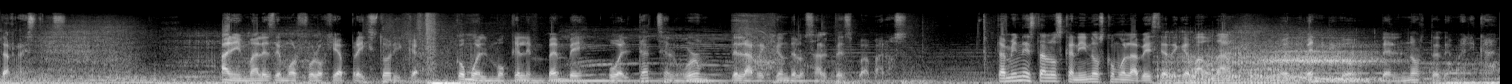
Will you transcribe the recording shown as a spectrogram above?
terrestres. Animales de morfología prehistórica, como el moquelembembe o el tatzelwurm de la región de los Alpes bávaros. También están los caninos como la bestia de Gebaudan o el Bendigo del norte de América.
